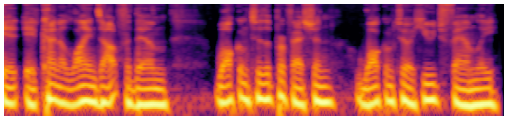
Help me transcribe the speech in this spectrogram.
it it kind of lines out for them, welcome to the profession, welcome to a huge family.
